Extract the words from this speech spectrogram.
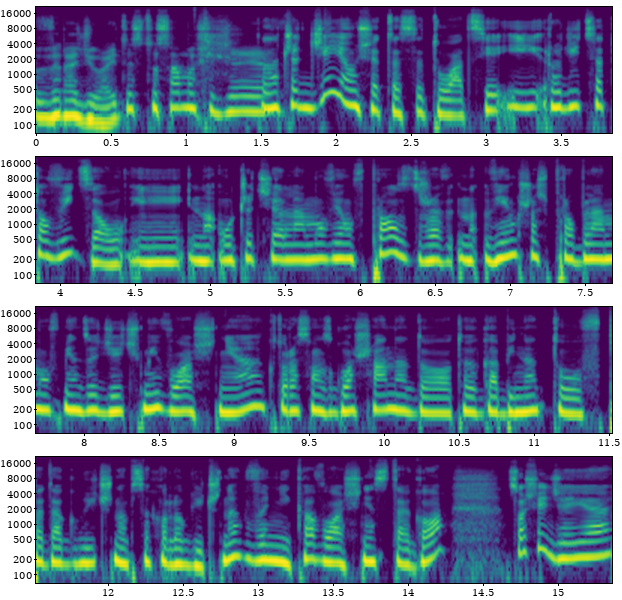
wyraziła. I to jest to samo się dzieje. To znaczy dzieją się te sytuacje i rodzice to widzą i nauczyciele mówią wprost, że większość problemów między dziećmi właśnie zachowanie, które są zgłaszane do tych gabinetów pedagogiczno-psychologicznych, wynika właśnie z tego, co się dzieje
